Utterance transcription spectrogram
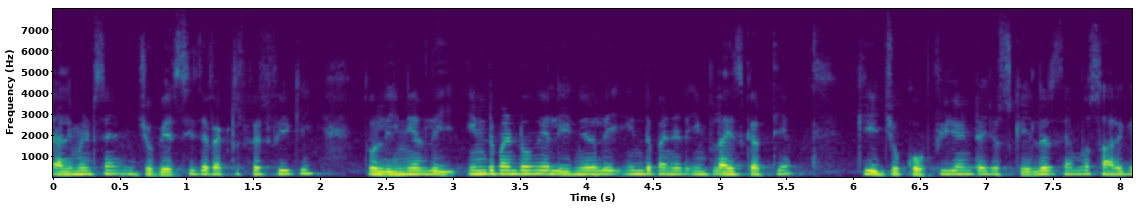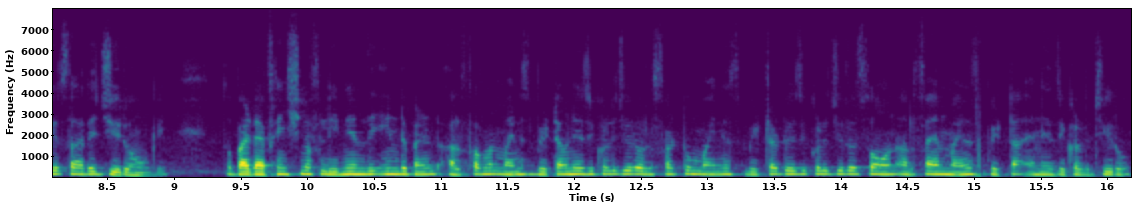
एलिमेंट्स हैं, जो बेसिस है वेक्टर स्पेस वी की तो लीनियरली इंडिपेंडेंट होंगे लीनियरली इंडिपेंडेंट इंप्लाइज करती है कि जो कोफिशिएंट है, जो स्केलर्स हैं, वो सारे के सारे ज़ीरो होंगे। तो by definition of linearly independent alpha one minus beta one is equal zero alpha two minus beta two is zero so on alpha N minus beta N is equal zero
